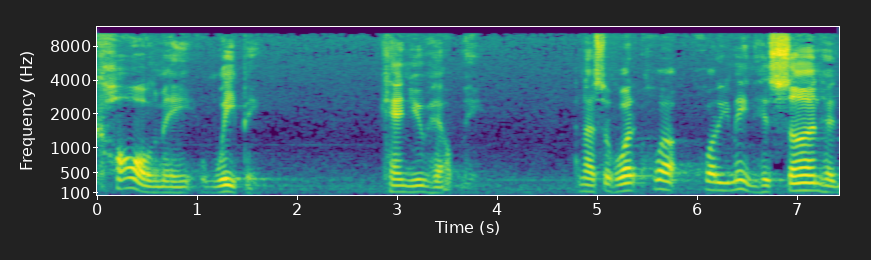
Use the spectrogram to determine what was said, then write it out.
called me weeping. Can you help me? And I said, What, what, what do you mean? His son had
